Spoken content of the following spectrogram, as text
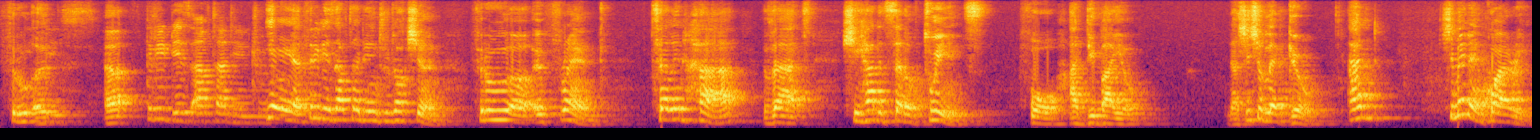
through a Yes. uh, three days after the introduction. yeah, yeah, three days after the introduction, through uh, a friend telling her that she had a set of twins for Adebayo, that she should let go. And she made an inquiry.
